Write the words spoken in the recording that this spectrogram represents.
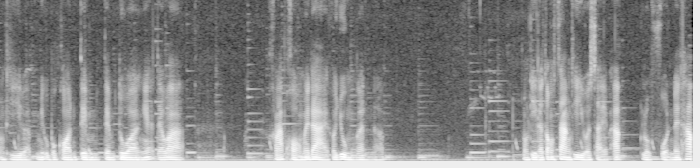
บางทีแบบมีอุปกรณ์เต็มเต็มตัวอย่างเงี้ยแต่ว่าคราบของไม่ได้ก็ยุ่งกันนะครับ บางทีเราต้องสร้างที่อยู่อาศัยพักหลบฝนในถ้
